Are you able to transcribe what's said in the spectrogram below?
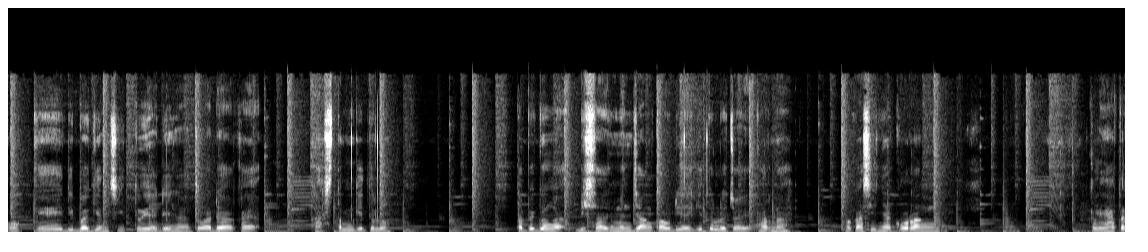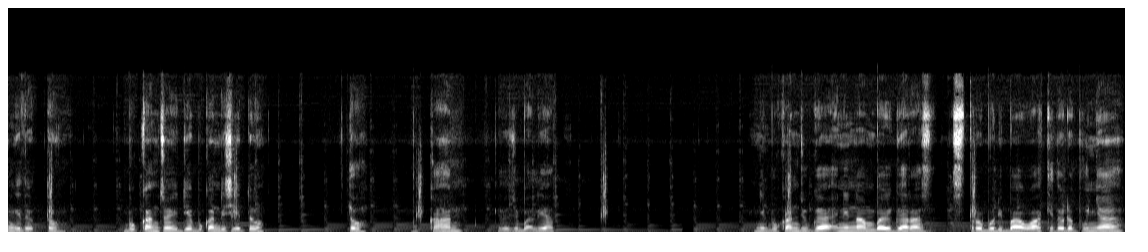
Oke di bagian situ ya dia tuh ada kayak custom gitu loh. Tapi gue nggak bisa menjangkau dia gitu loh coy karena lokasinya kurang kelihatan gitu. Tuh bukan coy dia bukan di situ. Tuh bukan. Kita coba lihat ini bukan juga ini nambah garas strobo di bawah kita udah punya.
